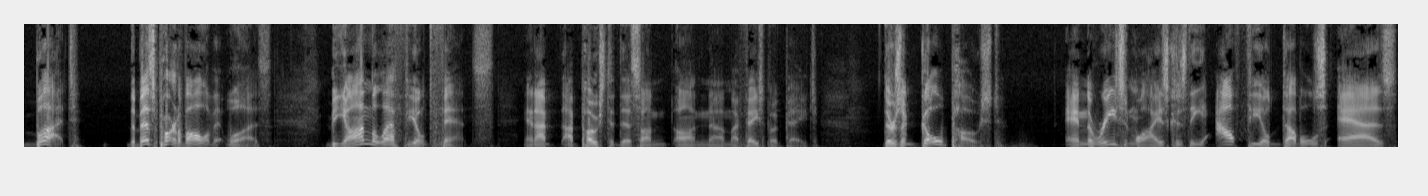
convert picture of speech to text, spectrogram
But the best part of all of it was beyond the left field fence, and I, I posted this on, on uh, my Facebook page, there's a goal post. And the reason why is because the outfield doubles as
